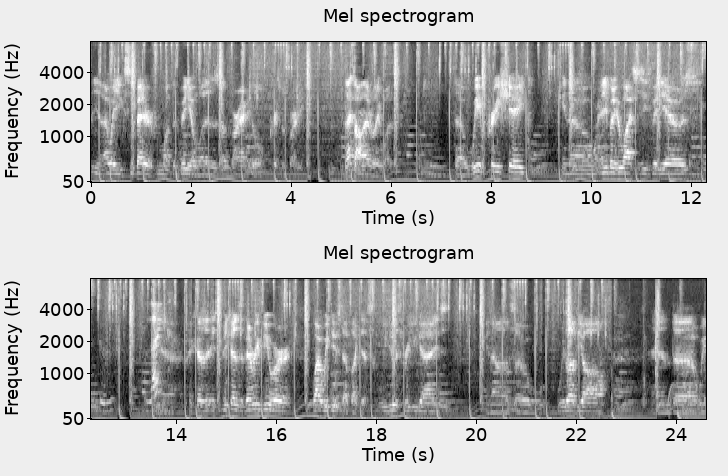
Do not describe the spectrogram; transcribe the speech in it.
you know, that way you can see better from what the video was of our actual Christmas party. So that's all that really was. So we appreciate, you know, anybody who watches these videos, like. uh, because it's because of every viewer why we do stuff like this. We do this for you guys, you know. So we love y'all, and uh, we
